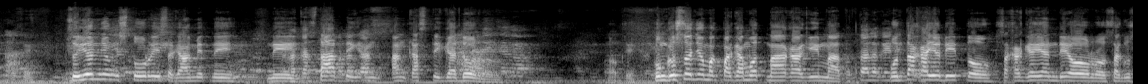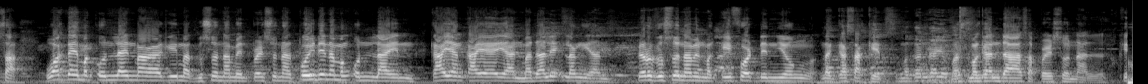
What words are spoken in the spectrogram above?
Okay. So yun yung story sa gamit ni ni Stating ang, ang kastigador. Okay. Kung gusto nyo magpagamot mga kagimat, Punta kayo dito. sa Cagayan de Oro, sa Gusa. Huwag tayo mag-online mga kagimat. Gusto namin personal. Pwede namang online. Kayang-kaya yan. Madali lang yan. Pero gusto namin mag-effort din yung nagkasakit. Maganda yung Mas maganda sa personal. Okay?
